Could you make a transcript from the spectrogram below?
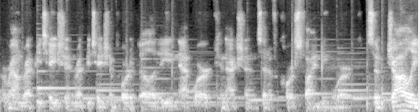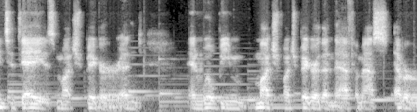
around reputation, reputation portability, network connections, and of course, finding work. So Jolly today is much bigger and and will be much, much bigger than the FMS ever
